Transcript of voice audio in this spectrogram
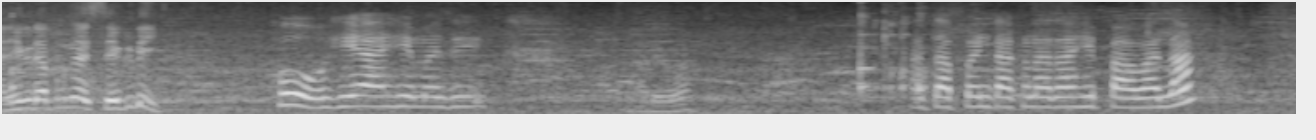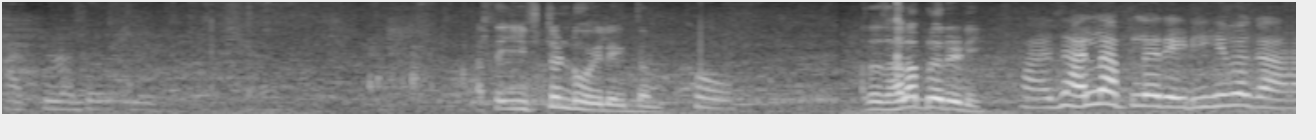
आणि इकडे आपण काय सेगडी हो हे आहे माझी. अरे वा. आता आपण टाकणार आहे पावाला. आतमध्ये. आता इन्स्टंट होईल एकदम. हो. आता झालं आपलं रेडी हा झालं आपलं रेडी हे बघा.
